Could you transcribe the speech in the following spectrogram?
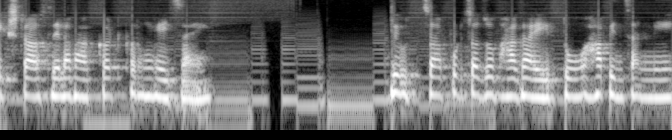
एक्स्ट्रा असलेला भाग कट करून घ्यायचा आहे. स्लीवचा पुढचा जो भाग आहे तो हाफ इंचांनी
